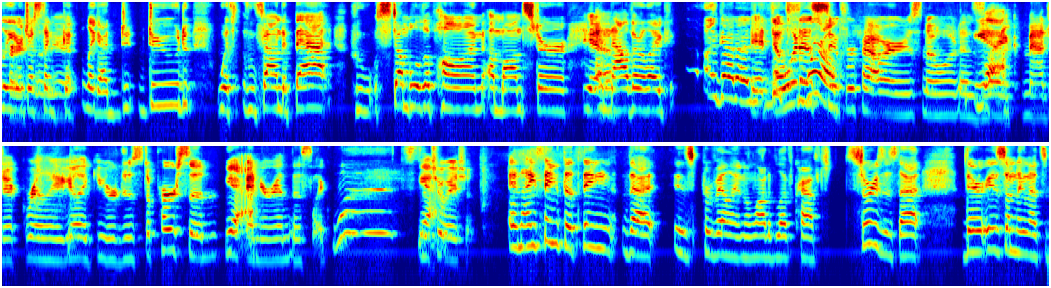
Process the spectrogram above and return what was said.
Cthulhu, you're just a, yeah. like a d- dude with who found a bat, who stumbled upon a monster, Yeah. and now they're like, I gotta. Yeah, no one has world. superpowers. No one has Yeah. like magic. Really, You're like you're just a person. Yeah. and you're in this like what Yeah. situation? And I think the thing that is prevalent in a lot of Lovecraft stories is that there is something that's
